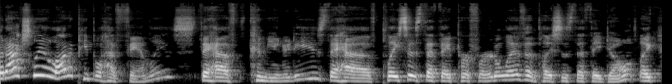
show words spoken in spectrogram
But actually, a lot of people have families. They have communities. They have places that they prefer to live and places that they don't. Like,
